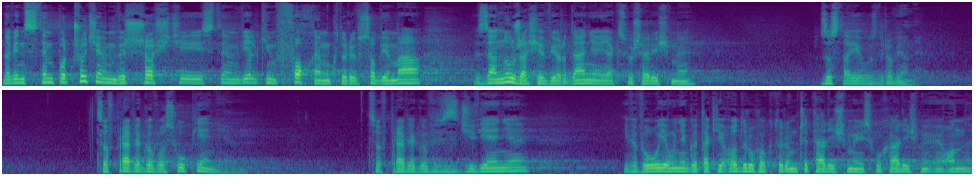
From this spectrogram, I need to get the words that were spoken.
No więc z tym poczuciem wyższości, z tym wielkim fochem, który w sobie ma, zanurza się w Jordanie, jak słyszeliśmy, zostaje uzdrowiony. Co wprawia go w osłupienie, co wprawia go w zdziwienie i wywołuje u niego taki odruch, o którym czytaliśmy i słuchaliśmy. On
